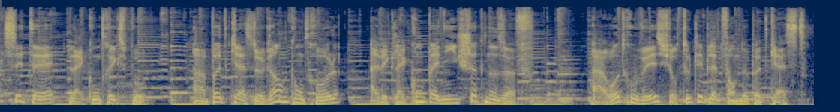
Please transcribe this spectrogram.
C'était la Contre-Expo, un podcast de grande contrôle avec la compagnie Choc Nos À retrouver sur toutes les plateformes de podcast.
